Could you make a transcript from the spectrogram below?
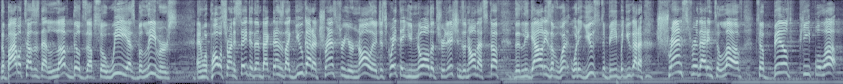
The Bible tells us that love builds up, so we as believers and what Paul was trying to say to them back then is like, you got to transfer your knowledge. It's great that you know all the traditions and all that stuff, the legalities of what, what it used to be, but you got to transfer that into love to build people up.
